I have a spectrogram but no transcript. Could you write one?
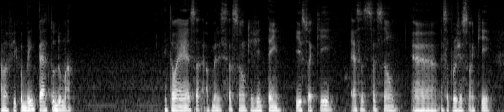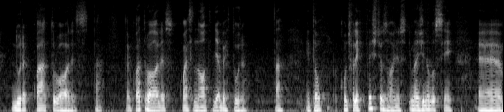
ela fica bem perto do mar. Então é essa a primeira sensação que a gente tem. Isso aqui, essa sensação, é, essa projeção aqui, dura 4 horas, tá? Então 4 horas com essa nota de abertura, tá? Então, como te falei, feche os olhos, imagina você é,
